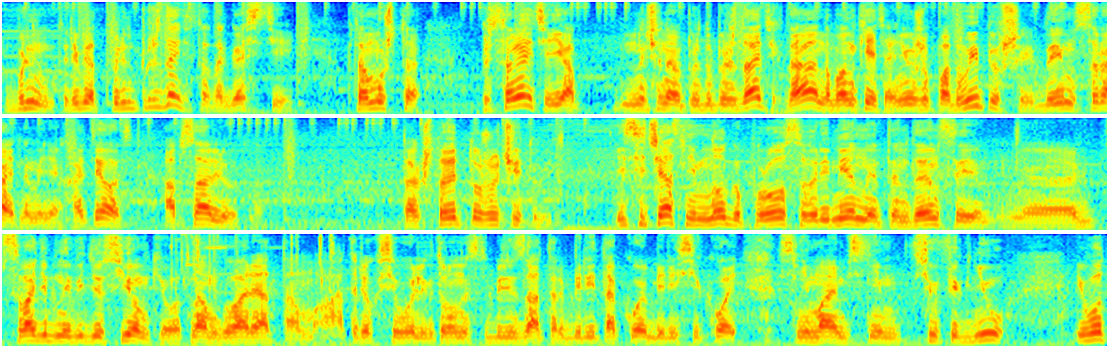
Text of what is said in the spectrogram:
блин, ребят, предупреждайте тогда гостей, потому что Представляете, я начинаю предупреждать их, да, на банкете, они уже подвыпившие, да им срать на меня хотелось абсолютно. Так что это тоже учитывайте. И сейчас немного про современные тенденции э, свадебной видеосъемки. Вот нам говорят там, а, трехсевой электронный стабилизатор, бери такой, бери секой, снимаем с ним всю фигню. И вот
